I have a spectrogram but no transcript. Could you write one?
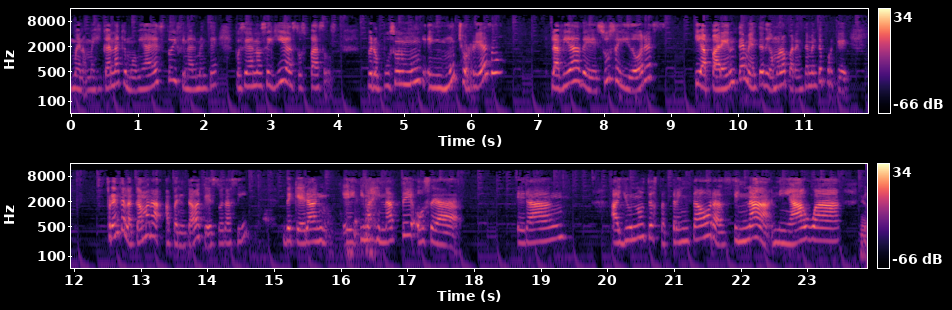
bueno, mexicana que movía esto y finalmente pues ella no seguía estos pasos, pero puso en, en mucho riesgo la vida de sus seguidores y aparentemente, digámoslo aparentemente porque frente a la cámara aparentaba que esto era así, de que eran, eh, imagínate, o sea, eran ayunos de hasta 30 horas, sin nada, ni agua, ni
